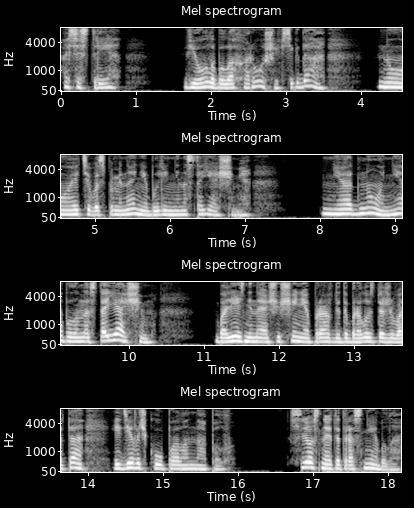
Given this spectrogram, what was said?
о сестре. Виола была хорошей всегда, но эти воспоминания были не настоящими. Ни одно не было настоящим. Болезненное ощущение правды добралось до живота, и девочка упала на пол. Слез на этот раз не было,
